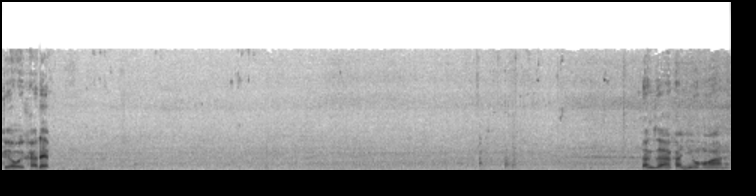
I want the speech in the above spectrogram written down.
Cây ổi khá đẹp. Đang ra khá nhiều hoa này.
